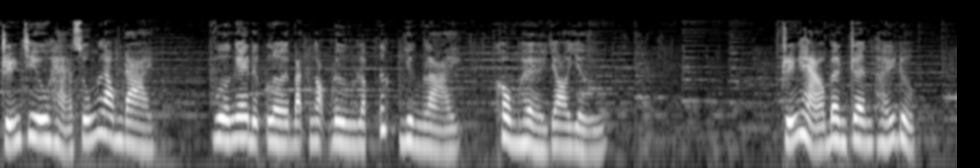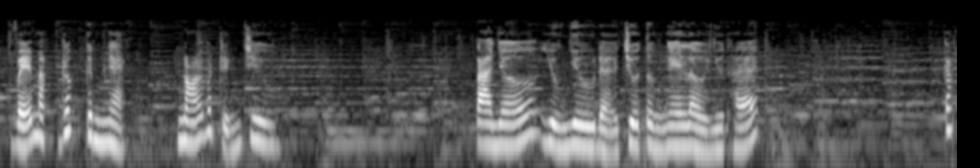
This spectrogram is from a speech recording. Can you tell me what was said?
Triển chiêu hạ xuống long đài, vừa nghe được lời Bạch Ngọc Đường lập tức dừng lại, không hề do dự. Triển hạo bên trên thấy được, vẻ mặt rất kinh ngạc, nói với Triển chiêu. Ta nhớ dường như đệ chưa từng nghe lời như thế. Cách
